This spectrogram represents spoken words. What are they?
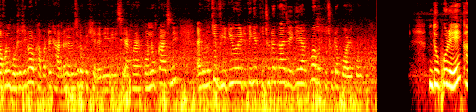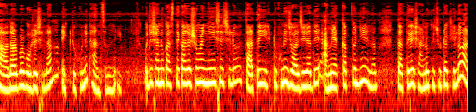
তখন বসেছিল, ওর খাবারটা ঠান্ডা হয়ে গেছিল, ওকে খেতে দিয়ে দিয়েছি। এখন আর কোনো কাজ নেই। এখন হচ্ছে ভিডিও এডিটিংয়ের কিছুটা কাজ এগিয়ে রাখব, আবার কিছুটা পরে করব। দুপুরে খাওয়া দাওয়ার পর বসেছিলাম একটুখানি থ্যানসাম নিয়ে। ওই যে শানু কাছ থেকে আসার সময় নিয়ে এসেছিল, তাতেই একটুখানি জল জিরা দিয়ে আমি এক কাপ তো নিয়ে এলাম, তার থেকে শানু কিছুটা খেলো আর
